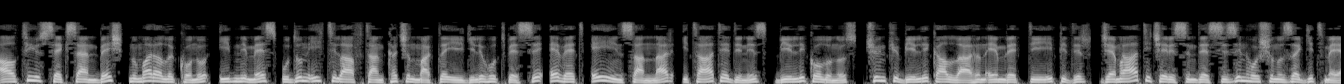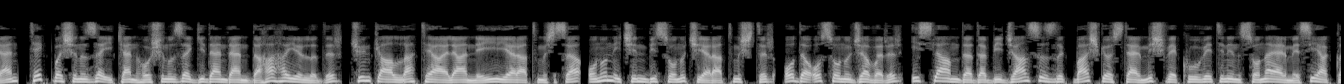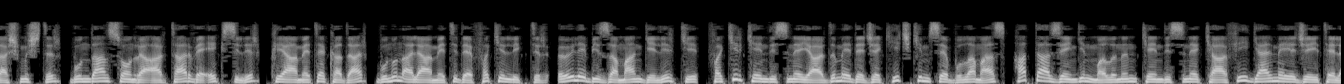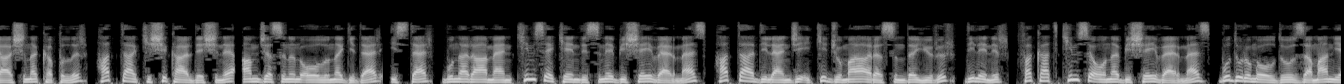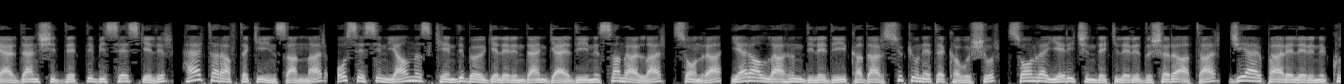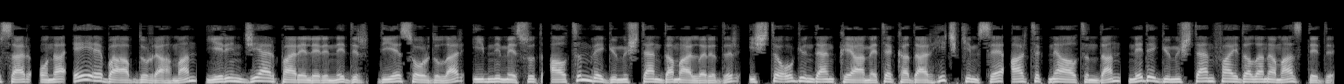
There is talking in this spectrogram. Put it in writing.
685, numaralı konu, İbni Mesud'un ihtilaftan kaçınmakla ilgili hutbesi, evet, ey insanlar, itaat ediniz, birlik olunuz, çünkü birlik Allah'ın emrettiği ipidir, cemaat içerisinde sizin hoşunuza gitmeyen, tek başınıza iken hoşunuza gidenden daha hayırlıdır, çünkü Allah Teala neyi yaratmışsa, onun için bir sonuç yaratmıştır, o da o sonuca varır, İslam'da da bir cansızlık baş göstermiş ve kuvvetinin sona ermesi yaklaşmıştır, bundan sonra artar ve eksilir, kıyamete kadar, bunun alameti de fakirliktir, öyle bir zaman gelir ki, fakir kendisine yardım edecek hiç kimse bulamaz, hatta zengin malının kendisine kafi gelmeyeceği telaşına kapılır, hatta kişi kardeşine, amcasının oğluna gider, ister, buna rağmen kimse kendisine bir şey vermez, hatta dilenci iki cuma arasında yürür, dilenir, fakat kimse ona bir şey vermez, bu durum olduğu zaman yerden şiddetli bir ses gelir, her taraftaki insanlar, o sesin yalnız kendi bölgelerinden geldiğini sanarlar, sonra, yer Allah'ın dilediği kadar sükunete kavuşur, sonra yer içindekileri dışarı atar, ciğerparelerini kusar, ona, ey Eba Abdurrahman, yerin ciğerpareleri nedir, diye sordular, İbni Mesud, altın ve gümüşten damarlarıdır, işte o günden kıyamete kadar hiç kimse, artık ne altından, ne de gümüşten faydalanamaz, dedi.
